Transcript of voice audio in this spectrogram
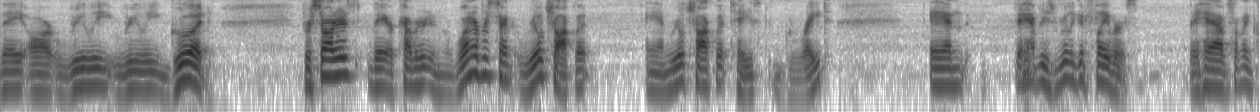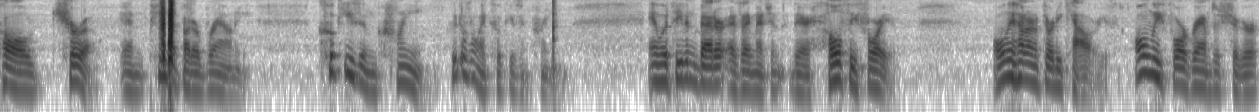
They are really, really good. For starters, they are covered in 100% real chocolate, and real chocolate tastes great. And they have these really good flavors. They have something called churro and peanut butter brownie, cookies and cream. Who doesn't like cookies and cream? And what's even better, as I mentioned, they're healthy for you. Only 130 calories, only 4 grams of sugar,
